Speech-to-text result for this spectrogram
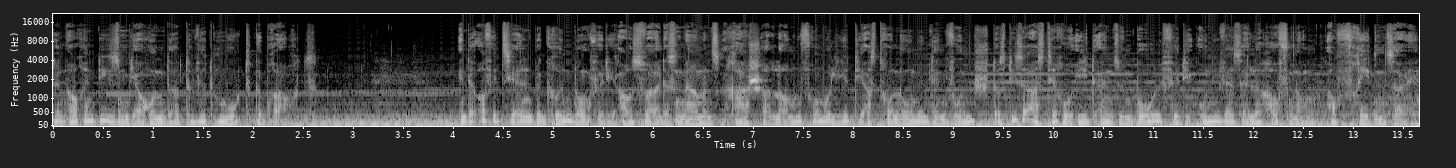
denn auch in diesem Jahrhundert wird Mut gebraucht. In der offiziellen Begründung für die Auswahl des Namens Ra Shalom formuliert die Astronomin den Wunsch, dass dieser Asteroid ein Symbol für die universelle Hoffnung auf Frieden sei.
